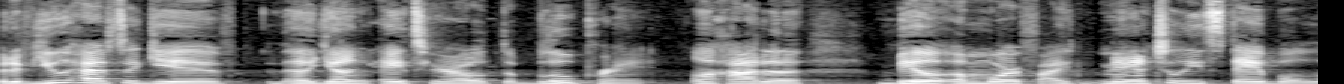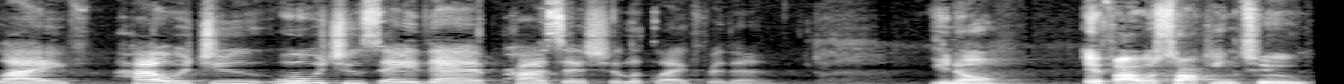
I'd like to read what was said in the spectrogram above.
But if you have to give a young 18 year old the blueprint on how to build a more financially stable life, how would you? What would you say that process should look like for them? you know, if I was talking to,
